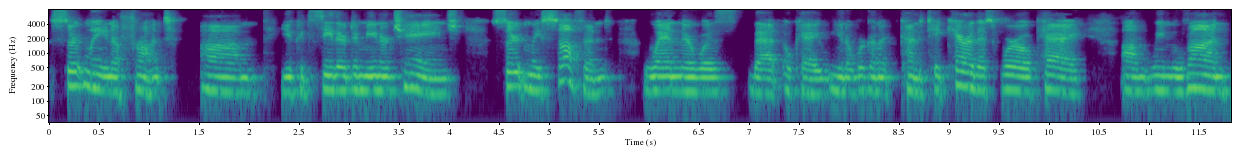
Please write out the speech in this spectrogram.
certainly an affront um, you could see their demeanor change certainly softened when there was that okay you know we're going to kind of take care of this we're okay um, we move on.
